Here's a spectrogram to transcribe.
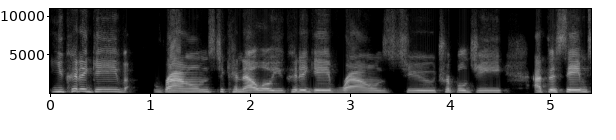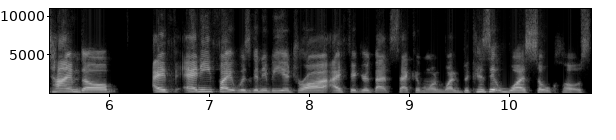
you could have gave rounds to Canelo. You could have gave rounds to Triple G. At the same time, though, if any fight was going to be a draw, I figured that second one won because it was so close.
